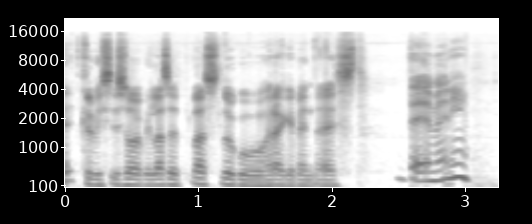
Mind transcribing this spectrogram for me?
hetkel vist ei soovi, laseb, las lugu räägib enda eest. teeme nii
